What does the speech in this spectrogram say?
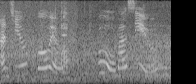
Until boil. Oh, basil.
